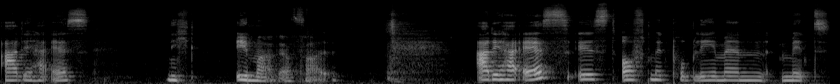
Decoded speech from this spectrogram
ADHS nicht immer der Fall. ADHS ist oft mit Problemen mit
